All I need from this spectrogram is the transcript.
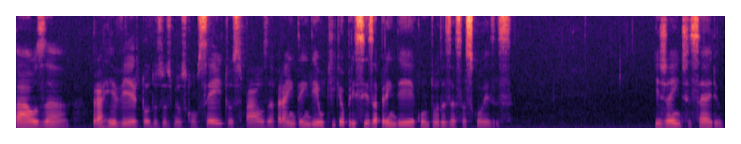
pausa para rever todos os meus conceitos, pausa para entender o que, que eu preciso aprender com todas essas coisas. E, gente, sério,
